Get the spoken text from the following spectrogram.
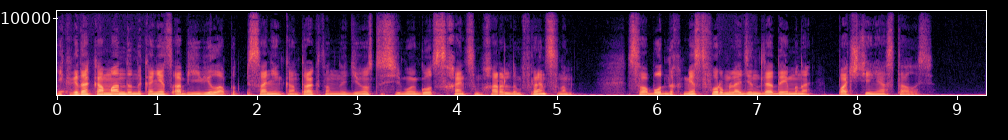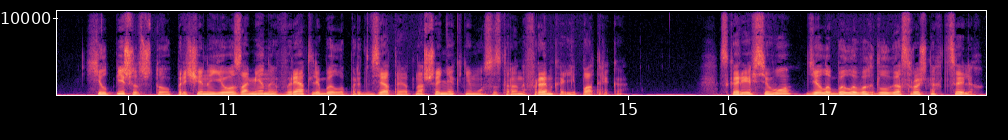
И когда команда наконец объявила о подписании контракта на 97 год с Хайнцем Харальдом Фрэнсоном, свободных мест в Формуле-1 для Деймона почти не осталось. Хилл пишет, что причиной его замены вряд ли было предвзятое отношение к нему со стороны Фрэнка и Патрика. Скорее всего, дело было в их долгосрочных целях.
